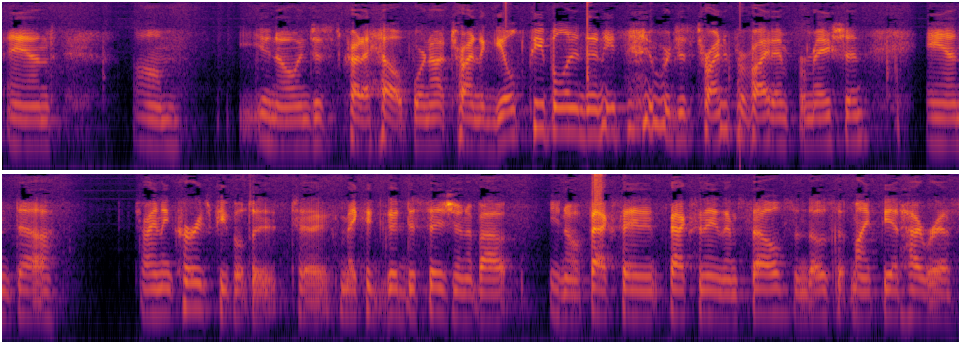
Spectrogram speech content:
and. Um, you know, and just try to help. We're not trying to guilt people into anything. We're just trying to provide information and uh, trying to encourage people to, to make a good decision about, you know, vaccinating, vaccinating themselves and those that might be at high risk.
